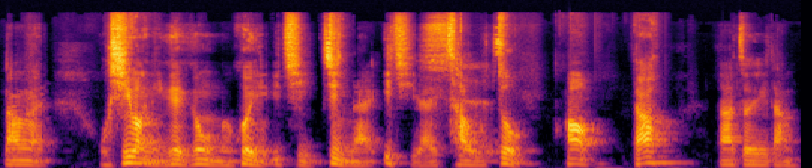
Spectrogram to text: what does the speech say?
当然。我希望你可以跟我们会员一起进来，一起来操作。好，好，那这一档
